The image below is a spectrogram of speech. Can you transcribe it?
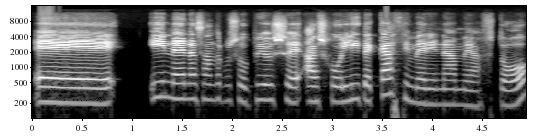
Ε, είναι ένας άνθρωπος ο οποίος ασχολείται καθημερινά με αυτό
